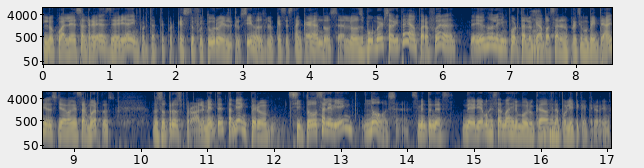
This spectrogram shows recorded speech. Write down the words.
lo cual es al revés, debería de importarte porque es tu futuro y el de tus hijos lo que se están cagando, o sea, los boomers ahorita ya van para afuera, a ellos no les importa lo que va a pasar en los próximos 20 años, ya van a estar muertos. Nosotros probablemente también, pero si todo sale bien, no, o sea, si me entendés? Deberíamos estar más involucrados en la política, creo yo.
